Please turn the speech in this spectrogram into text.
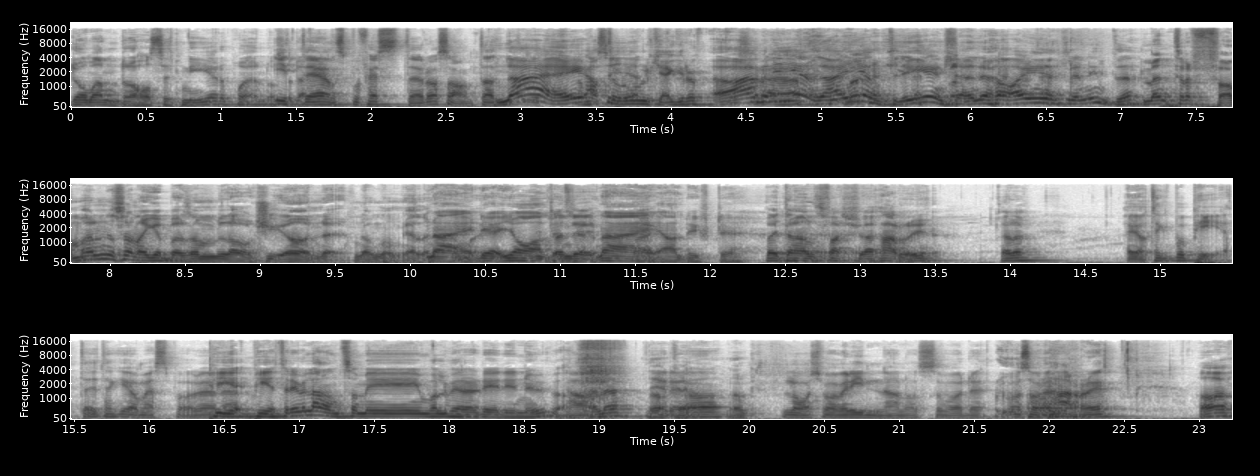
de andra har sett ner på en och Inte sådär. ens på fester och sånt? Att Nej, de har alltså, olika grupper Ja, men igen, nej, egentligen, egentligen, ja, egentligen inte. Men träffar man sådana gubbar som Lars Hjörne någon gång eller? Nej, det, jag har aldrig, det- nej, jag har aldrig gjort det. Vad heter hans farsa? Harry? Eller? Ja, Jag tänker på Peter, tänker jag mest på. Pe- Peter är väl han som är involverad i det nu va? Ja, Eller? det är det. Ja. Lars var väl innan och så var det... Vad sa du? Harry? Ja,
